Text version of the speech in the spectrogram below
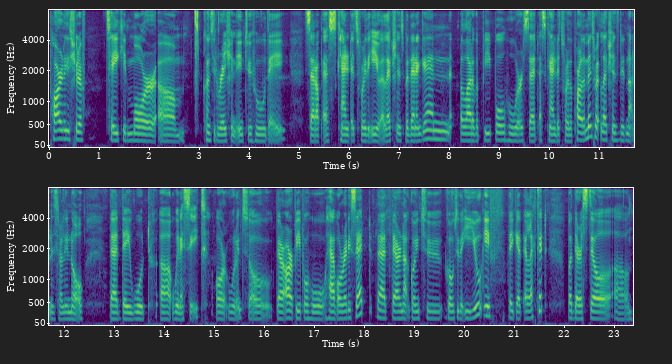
parties should have taken more um, consideration into who they set up as candidates for the EU elections. But then again, a lot of the people who were set as candidates for the parliamentary elections did not necessarily know that they would uh, win a seat or wouldn't. So there are people who have already said that they're not going to go to the EU if they get elected, but they're still. Um,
